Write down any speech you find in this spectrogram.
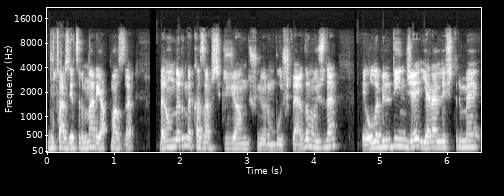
bu tarz yatırımlar yapmazlar. Ben onların da kazanç çıkacağını düşünüyorum bu işlerden. O yüzden e, olabildiğince yerelleştirme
